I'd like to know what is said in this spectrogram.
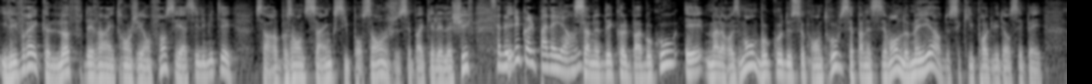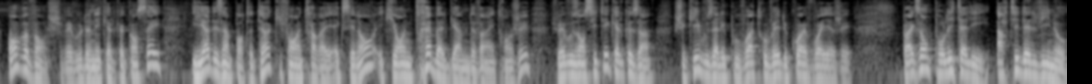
Il est vrai que l'offre des vins étrangers en France est assez limitée. Ça représente 5-6%, je ne sais pas quel est le chiffre. Ça ne Et- décolle pas d'ailleurs. hein. ça ne décolle pas beaucoup et malheureusement, beaucoup de ce qu'on trouve, c'est pas nécessairement le meilleur de ce qui est produit dans ces pays. En revanche, je vais vous donner quelques conseils. Il y a des importateurs qui font un travail excellent et qui ont une très belle gamme de vins étrangers. Je vais vous en citer quelques-uns, chez qui vous allez pouvoir trouver de quoi voyager. Par exemple, pour l'Italie, Arti del Vino,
